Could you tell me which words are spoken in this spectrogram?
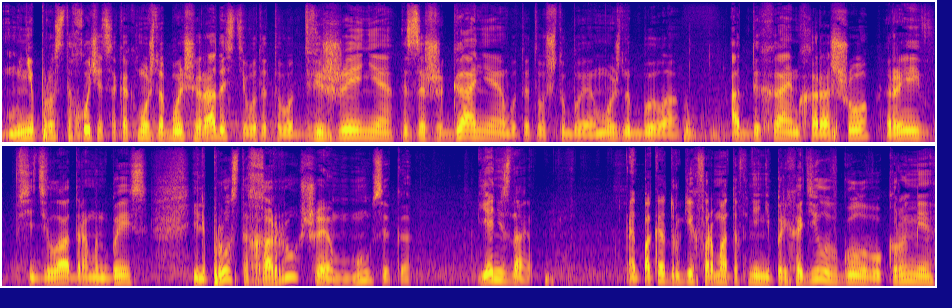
мне просто хочется как можно больше радости, вот это вот движение, зажигание, вот этого, чтобы можно было отдыхаем хорошо, рейв, все дела, драм н бейс, или просто хорошая музыка. Я не знаю, пока других форматов мне не приходило в голову, кроме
